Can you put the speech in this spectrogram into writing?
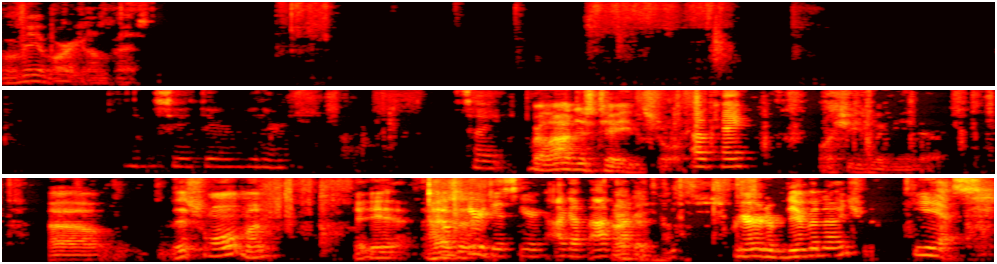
or may have already gone past it. Let me see if they're. So, Well, I'll just tell you the story okay. while she's looking it up. Uh, this woman eh, has oh, a here it is. Here, I got, I got Okay. it. spirit of divination. Yes.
